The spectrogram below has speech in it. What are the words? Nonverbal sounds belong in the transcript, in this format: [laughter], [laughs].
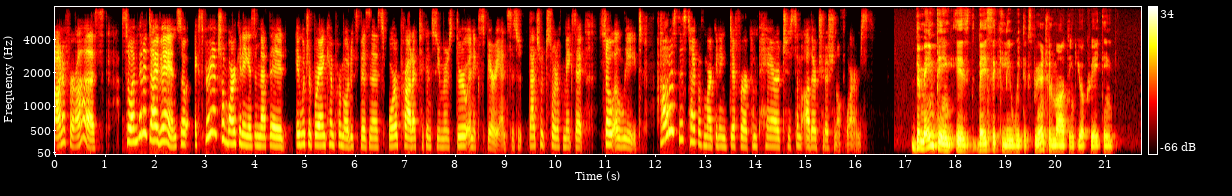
Honor for us. So I'm going to dive in. So experiential marketing is a method in which a brand can promote its business or a product to consumers through an experience. That's what sort of makes it so elite. How does this type of marketing differ compared to some other traditional forms? The main thing is basically with experiential marketing, you're creating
